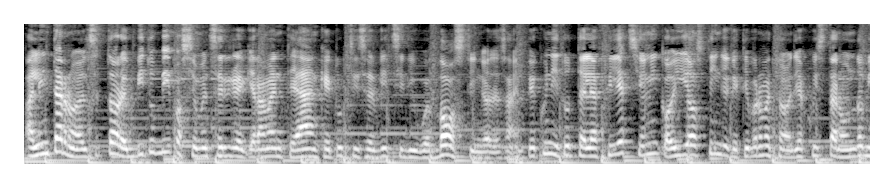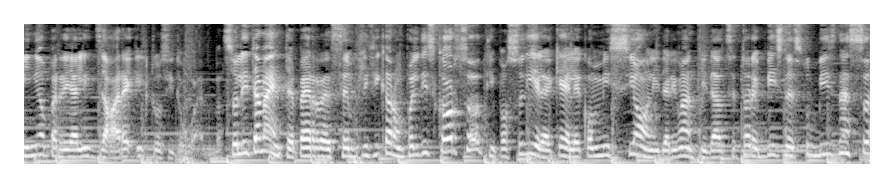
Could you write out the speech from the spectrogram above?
All'interno del settore B2B possiamo inserire chiaramente anche tutti i servizi di web hosting ad esempio e quindi tutte le affiliazioni con gli hosting che ti permettono di acquistare un dominio per realizzare il tuo sito web. Solitamente per semplificare un po' il discorso ti posso dire che le commissioni derivanti dal settore business to business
